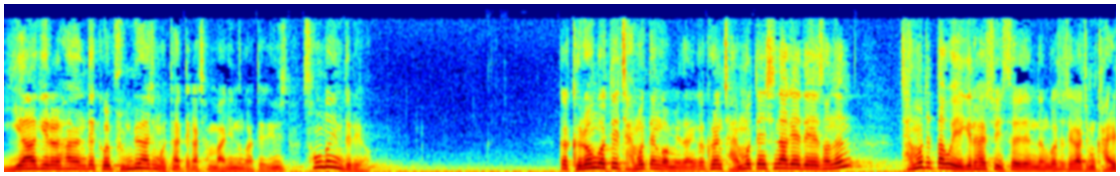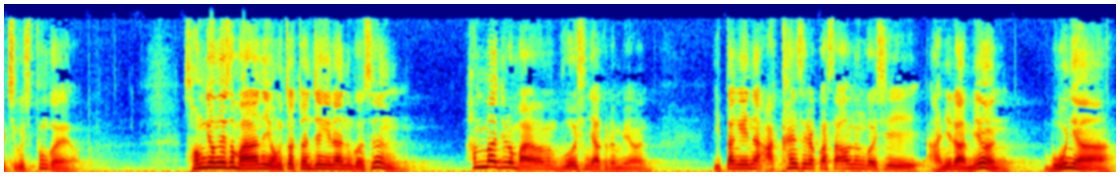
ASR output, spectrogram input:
이야기를 하는데 그걸 분별하지 못할 때가 참 많이 있는 것 같아요. 성도님들이요. 그러니까 그런 것들이 잘못된 겁니다. 그러니까 그런 잘못된 신학에 대해서는 잘못됐다고 얘기를 할 수 있어야 된다는 것을 제가 좀 가르치고 싶은 거예요. 성경에서 말하는 영적 전쟁이라는 것은 한마디로 말하면 무엇이냐 그러면 이 땅에 있는 악한 세력과 싸우는 것이 아니라면 뭐냐?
